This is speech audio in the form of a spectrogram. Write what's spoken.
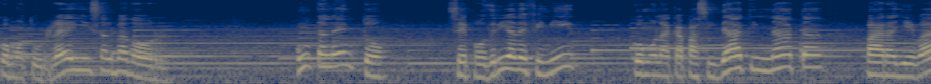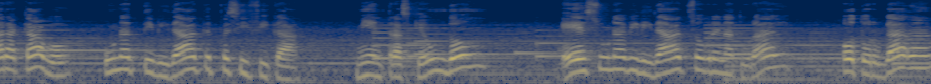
como tu Rey y Salvador. Un talento se podría definir como la capacidad innata para llevar a cabo una actividad específica, mientras que un don es una habilidad sobrenatural otorgada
